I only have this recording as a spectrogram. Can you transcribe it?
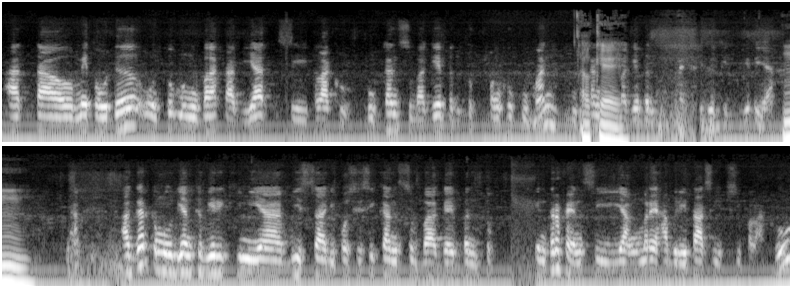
atau metode untuk mengubah tabiat si pelaku, bukan sebagai bentuk penghukuman, bukan okay. sebagai bentuk retributif gitu ya. Hmm. ya. Agar kemudian kebiri kimia bisa diposisikan sebagai bentuk intervensi yang merehabilitasi si pelaku,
